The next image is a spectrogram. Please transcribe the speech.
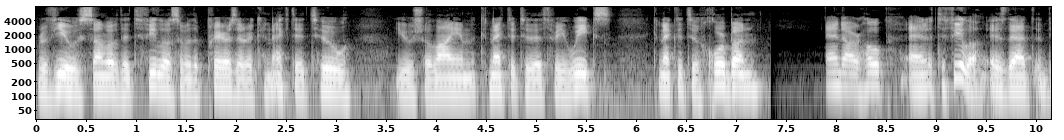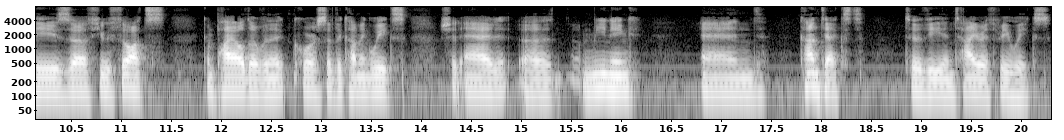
review some of the tefillah, some of the prayers that are connected to Yerushalayim, connected to the three weeks, connected to Churban. And our hope and tefillah is that these uh, few thoughts compiled over the course of the coming weeks should add uh, meaning and context to the entire three weeks.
